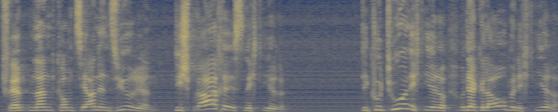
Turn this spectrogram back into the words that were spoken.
fremden Land kommt sie an in Syrien. Die Sprache ist nicht ihre, die Kultur nicht ihre und der Glaube nicht ihrer.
